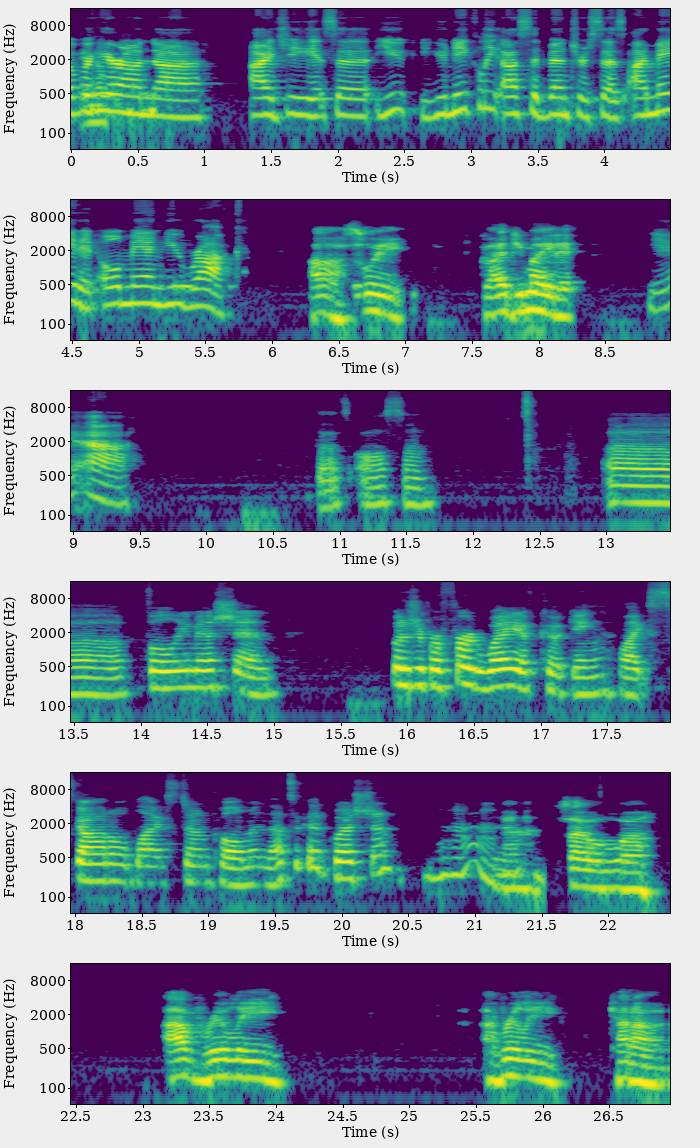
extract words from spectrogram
Over here on uh, IG, it's a u- uniquely us adventure says, "I made it, old man. You rock." Ah, sweet. Glad you made it. Yeah. That's awesome. Uh, fully mission. What is your preferred way of cooking? Like Skottle, Blackstone, Coleman? That's a good question. Mhm. Yeah. So uh, I've really, I've really kind of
